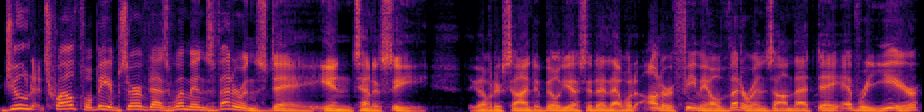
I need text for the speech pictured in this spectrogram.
June 12th will be observed as Women's Veterans Day in Tennessee. The governor signed a bill yesterday that would honor female veterans on that day every year.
